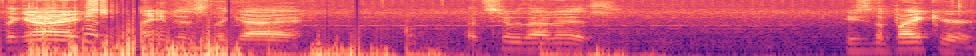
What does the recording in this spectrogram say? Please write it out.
The guy I explained is the guy. That's who that is. He's the biker.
